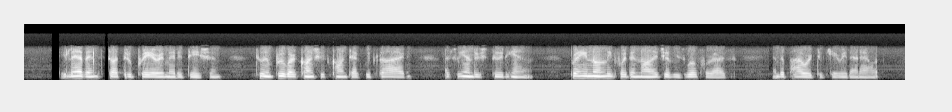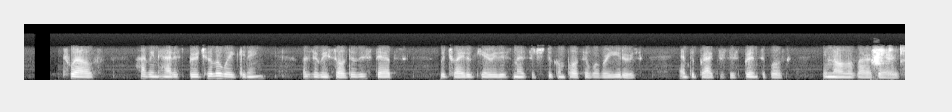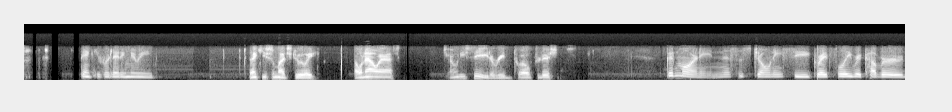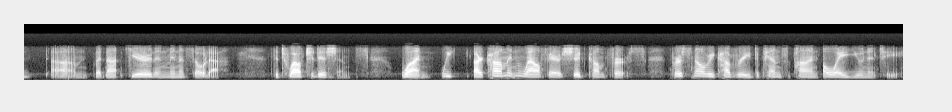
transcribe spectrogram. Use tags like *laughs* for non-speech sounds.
11. Sought through prayer and meditation to improve our conscious contact with God as we understood Him, praying only for the knowledge of His will for us and the power to carry that out. 12. Having had a spiritual awakening as a result of these steps, we try to carry this message to compulsive overeaters and to practice these principles in all of our affairs. Thank you for letting me read. Thank you so much, Julie. I will now ask Joni C. to read the 12 traditions. Good morning. This is Joni C., gratefully recovered um, but not cured in Minnesota. The 12 traditions. One, we, our common welfare should come first. Personal recovery depends upon OA unity.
